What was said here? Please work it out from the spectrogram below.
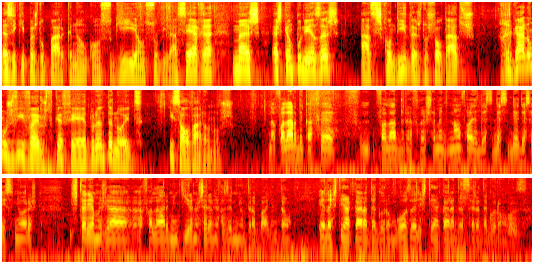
as equipas do parque não conseguiam subir à serra, mas as camponesas, às escondidas dos soldados, regaram os viveiros de café durante a noite e salvaram-nos. Falar de café, falar de reflorestamento, não falar desse, desse, dessas senhoras, estaríamos já a falar mentira, não estaríamos a fazer nenhum trabalho. Então, elas têm a cara da Gorongosa, eles têm a cara da Serra da Gorongosa.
